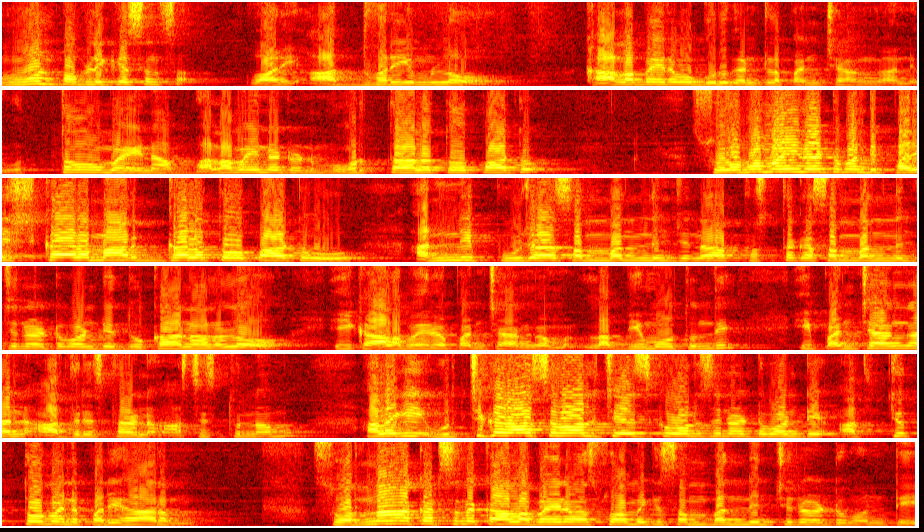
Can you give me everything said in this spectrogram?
మోహన్ పబ్లికేషన్స్ వారి ఆధ్వర్యంలో కాలభైరవ గురుగంటల పంచాంగాన్ని ఉత్తమమైన బలమైనటువంటి ముహూర్తాలతో పాటు సులభమైనటువంటి పరిష్కార మార్గాలతో పాటు అన్ని పూజా సంబంధించిన పుస్తక సంబంధించినటువంటి దుకాణాలలో ఈ కాలభైరవ పంచాంగం లభ్యమవుతుంది. ఈ పంచాంగాన్ని ఆదరిస్తారని ఆశిస్తున్నాము. అలాగే ఈ రాశి వాళ్ళు చేసుకోవాల్సినటువంటి అత్యుత్తమైన పరిహారం స్వర్ణాకర్షణ కాలభైరవ స్వామికి సంబంధించినటువంటి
